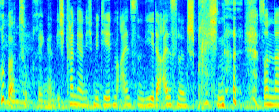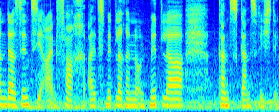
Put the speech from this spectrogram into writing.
rüberzubringen. Ich kann ja nicht mit jedem Einzelnen, jeder Einzelnen sprechen, sondern da sind sie einfach als Mittlerinnen und Mittler ganz, ganz wichtig.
